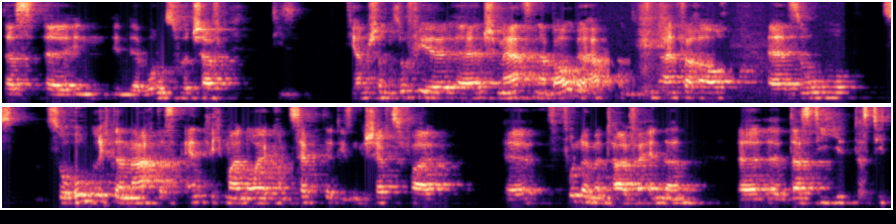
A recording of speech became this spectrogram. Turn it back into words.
dass äh, in, in der Wohnungswirtschaft, die, die haben schon so viel äh, Schmerzen am Bau gehabt und die sind einfach auch äh, so, so hungrig danach, dass endlich mal neue Konzepte diesen Geschäftsfall äh, fundamental verändern, äh, äh, dass die, dass die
